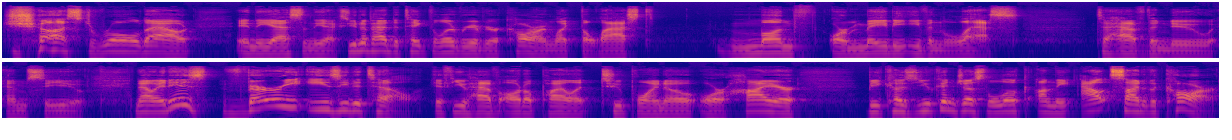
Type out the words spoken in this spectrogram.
just rolled out in the S and the X. You'd have had to take delivery of your car in like the last month or maybe even less to have the new MCU. Now, it is very easy to tell if you have Autopilot 2.0 or higher because you can just look on the outside of the car.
